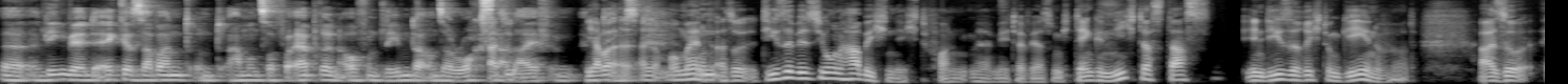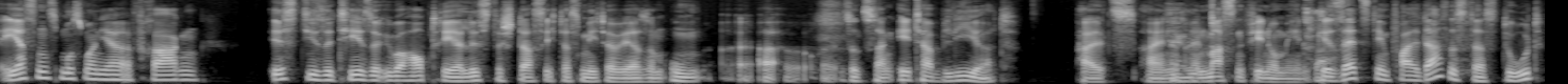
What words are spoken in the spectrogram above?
äh, liegen wir in der Ecke sabbernd und haben unsere VR-Brillen auf und leben da unser Rockstar also, Live im, im Ja, aber also, Moment, und, also diese Vision habe ich nicht von äh, Metaversum. Ich denke nicht, dass das in diese Richtung gehen wird. Also erstens muss man ja fragen, ist diese These überhaupt realistisch, dass sich das Metaversum um äh, äh sozusagen etabliert als eine, ja, ein Massenphänomen? Klar. Gesetzt dem Fall, dass es das tut,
